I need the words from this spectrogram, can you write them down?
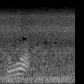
Các!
